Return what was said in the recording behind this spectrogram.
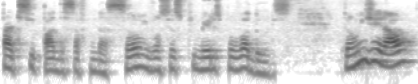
participar dessa fundação e vão ser os primeiros povoadores. Então, em geral,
